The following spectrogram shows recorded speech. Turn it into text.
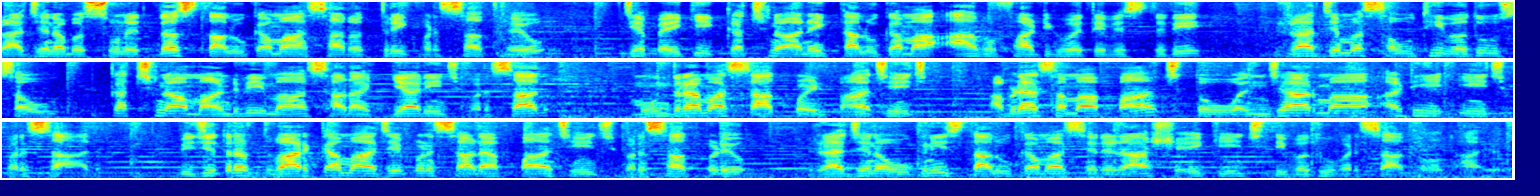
રાજ્યના બસો ને દસ તાલુકામાં સાર્વત્રિક વરસાદ થયો, જે પૈકી કચ્છના અનેક તાલુકામાં આભ ફાટી હોય તેવી સ્થિતિ. રાજ્યમાં સૌથી વધુ સૌ કચ્છના માંડવીમાં સાડા અગિયાર ઇંચ વરસાદ મુન્દ્રામાં સાત પોઈન્ટ પાંચ ઇંચ અબડાસામાં પાંચ તો વંજારમાં અઢી ઇંચ વરસાદ. બીજી તરફ દ્વારકામાં આજે પણ સાડા પાંચ ઇંચ વરસાદ પડ્યો. રાજ્યના ઓગણીસ તાલુકામાં સરેરાશ એક ઇંચથી વધુ વરસાદ નોંધાયો.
